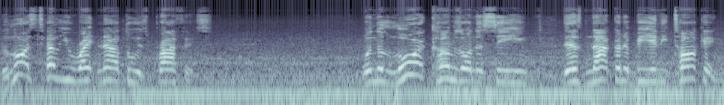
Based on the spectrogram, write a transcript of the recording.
the Lord's telling you right now through his prophets. When the Lord comes on the scene, there's not going to be any talking.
